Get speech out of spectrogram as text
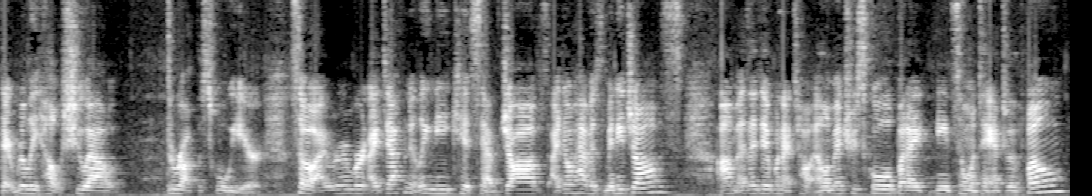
that really helps you out throughout the school year. So I remembered I definitely need kids to have jobs. I don't have as many jobs um, as I did when I taught elementary school, but I need someone to answer the phone.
